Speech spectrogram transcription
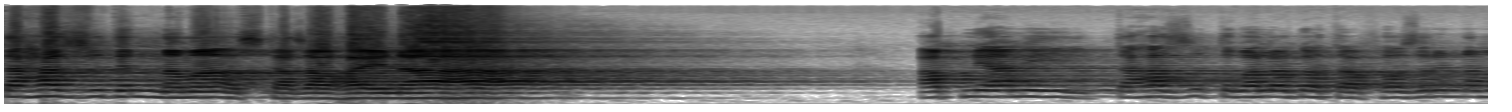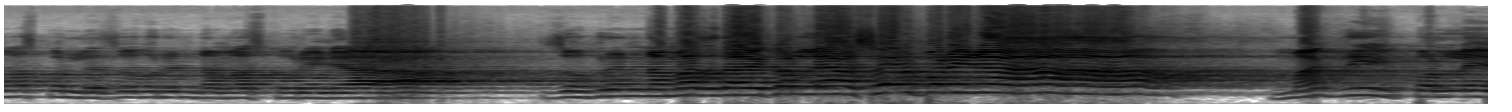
তাহাজুদের নামাজ কাজা হয় না। আপনি, আমি তাহাজুদ তো ভালো কথা, ফজরের নামাজ পড়লে জোহরের নামাজ পড়ি না। জোহরের নামাজ আদায় করলে আসর পড়ি না। মাগরিব পড়লে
